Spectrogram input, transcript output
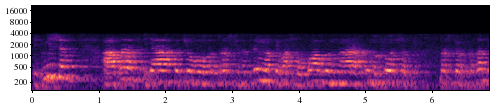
пізніше. А зараз я хочу трошки затримати вашу увагу на рахунок того, щоб трошки розказати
